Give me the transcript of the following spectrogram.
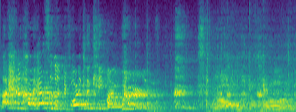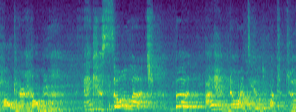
I had a car accident before I could keep my word. Well, uh, how can I help you? Thank you so much, but I have no idea what to do.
